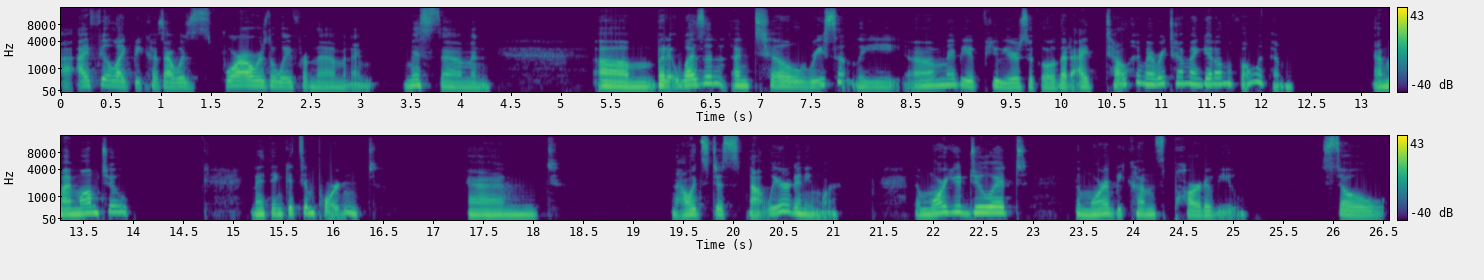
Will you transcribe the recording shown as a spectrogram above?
I feel like because I was four hours away from them and I missed them and um but it wasn't until recently um, maybe a few years ago that i tell him every time i get on the phone with him and my mom too. And i think it's important. And now it's just not weird anymore. The more you do it the more it becomes part of you. So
